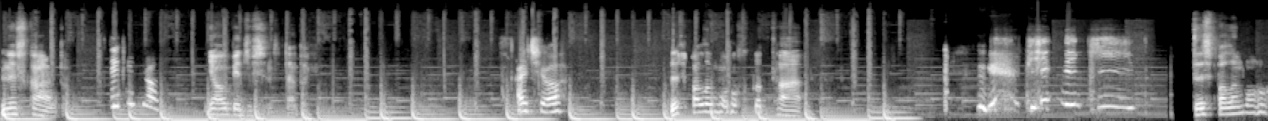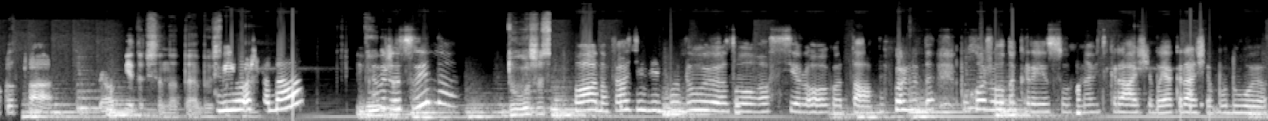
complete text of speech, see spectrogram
Не скажу. Скільки часу? Я обіджуся на тебе. А чо? Ти мого кота. Ти спала мого кота. Я обідався на тебе. Його шкода? Дуже, Дуже сильно? дуже Ладно, потім відбудую твого сірого кота. Похоже, на, похожого на крису. Навіть краще, бо я краще будую.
